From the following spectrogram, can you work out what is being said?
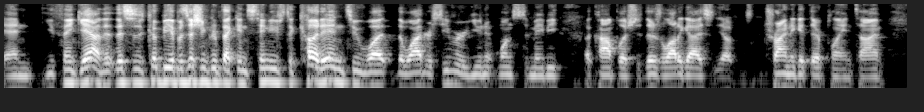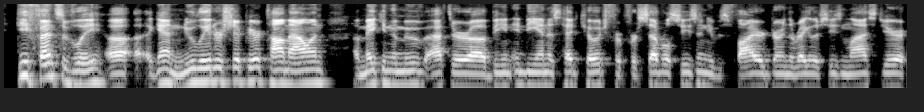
And you think, yeah, this is, could be a position group that continues to cut into what the wide receiver unit wants to maybe accomplish. There's a lot of guys you know, trying to get their playing time. Defensively, uh, again, new leadership here. Tom Allen uh, making the move after uh, being Indiana's head coach for, for several seasons. He was fired during the regular season last year.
